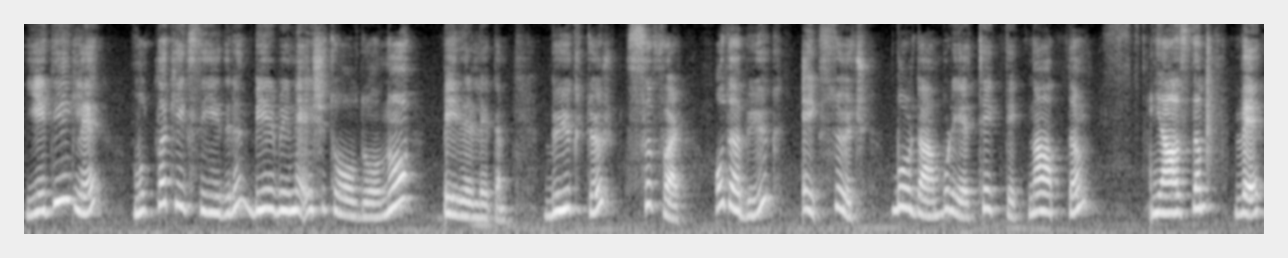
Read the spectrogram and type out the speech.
7 ile mutlak eksi 7'nin birbirine eşit olduğunu belirledim. Büyüktür 0. O da büyük eksi 3. Buradan buraya tek tek ne yaptım? Yazdım ve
